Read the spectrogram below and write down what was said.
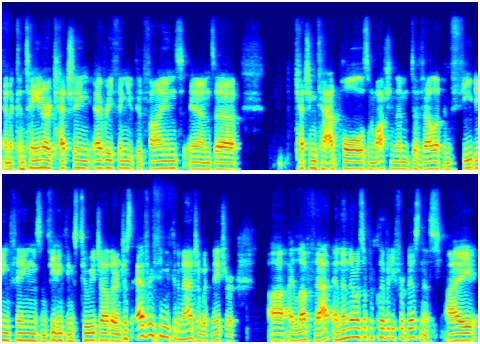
in a container, catching everything you could find and uh, catching tadpoles and watching them develop and feeding things and feeding things to each other and just everything you could imagine with nature. Uh, I loved that. And then there was a proclivity for business. I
